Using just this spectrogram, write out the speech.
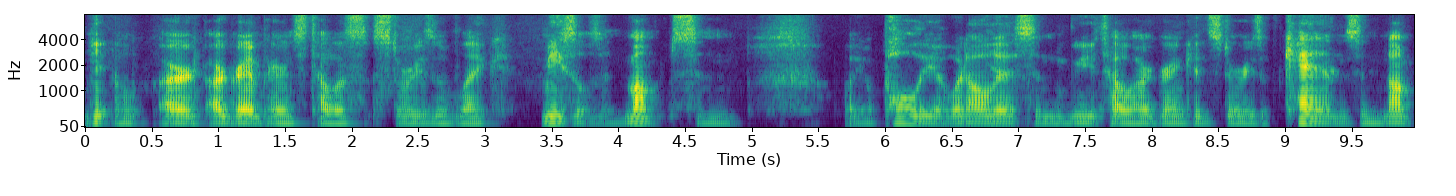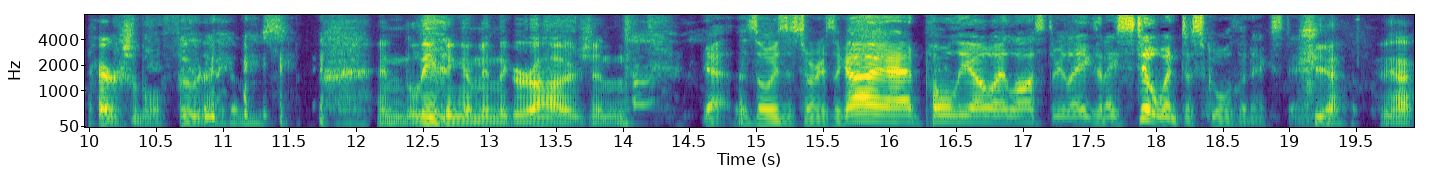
you know, our our grandparents tell us stories of like measles and mumps and uh, you know, polio and all Yeah. this, and we tell our grandkids stories of cans and non-perishable food items, and leaving them in the garage. And Yeah, there's always a story. It's like, I had polio, I lost three legs, and I still went to school the next day. yeah, yeah.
